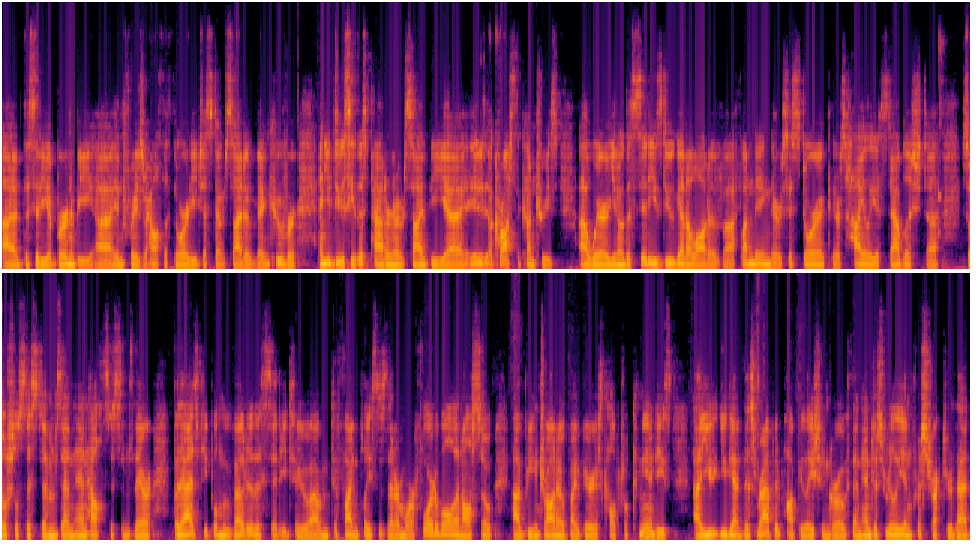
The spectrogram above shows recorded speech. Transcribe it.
uh, the city of Burnaby in Fraser Health Authority, just outside of Vancouver. And you do see this pattern outside the across the countries where you know the cities do get a lot of funding. There's historic, there's highly established social systems and, and health systems there. But as people move out of the city to um, to find places that are more affordable and also uh, being drawn out by various cultural communities, uh, you, you get this rapid population growth and, and just really infrastructure that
